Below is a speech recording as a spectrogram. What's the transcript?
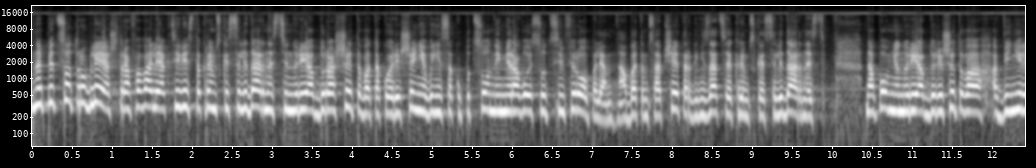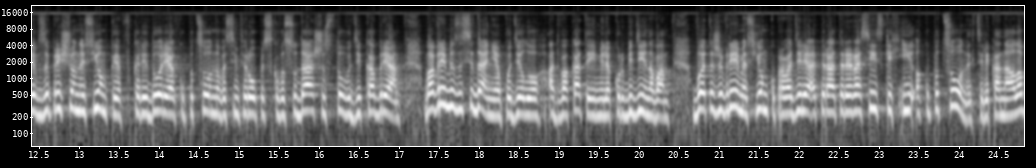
На 500 рублей оштрафовали активиста крымской солидарности Нурия Абдурашитова. Такое решение вынес оккупационный мировой суд Симферополя. Об этом сообщает организация «Крымская солидарность». Напомню, Нурия Абдурашитова обвинили в запрещенной съемке в коридоре оккупационного Симферопольского суда 6 декабря во время заседания по делу адвоката Эмиля Курбединова. В это же время съемку проводили операторы российских и оккупационных телеканалов.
